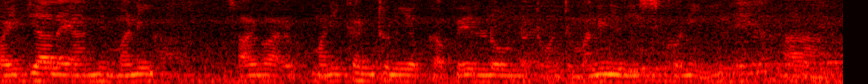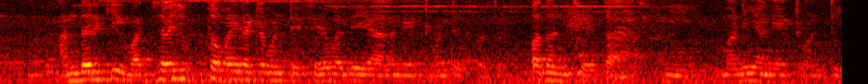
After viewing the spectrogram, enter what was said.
వైద్యాలయాన్ని మణి స్వామివారు మణికంఠుని యొక్క పేరులో ఉన్నటువంటి మణిని తీసుకొని అందరికీ వజ్రయుక్తమైనటువంటి సేవ చేయాలనేటువంటి ఒక దృక్పథం చేత ఈ మణి అనేటువంటి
